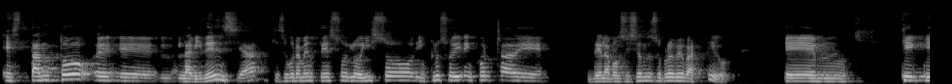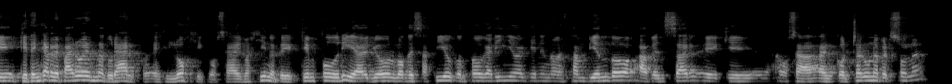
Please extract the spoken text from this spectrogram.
es tanto la evidencia que seguramente eso lo hizo incluso ir en contra de, de la posición de su propio partido. Em, que, que, tenga reparo es natural, es lógico. O sea, imagínate, ¿quién podría? Yo los desafío con todo cariño a quienes nos están viendo a pensar que, o sea, a encontrar una persona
